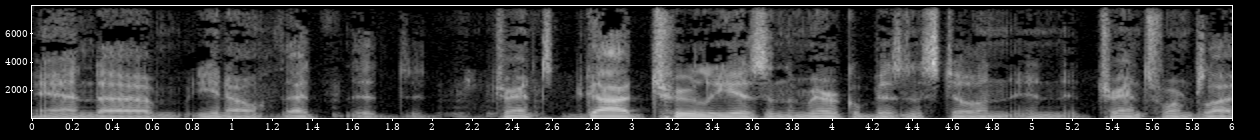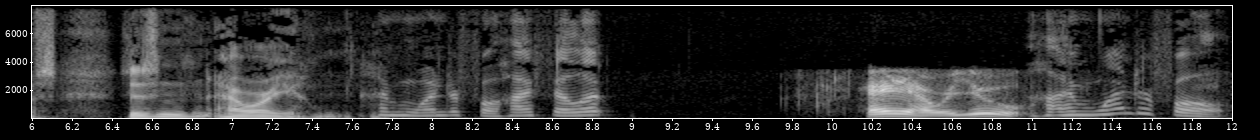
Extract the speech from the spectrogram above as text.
And um, you know that uh, trans- God truly is in the miracle business still, and, and it transforms lives. Susan, how are you? I'm wonderful. Hi, Philip. hey how are you I'm wonderful.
